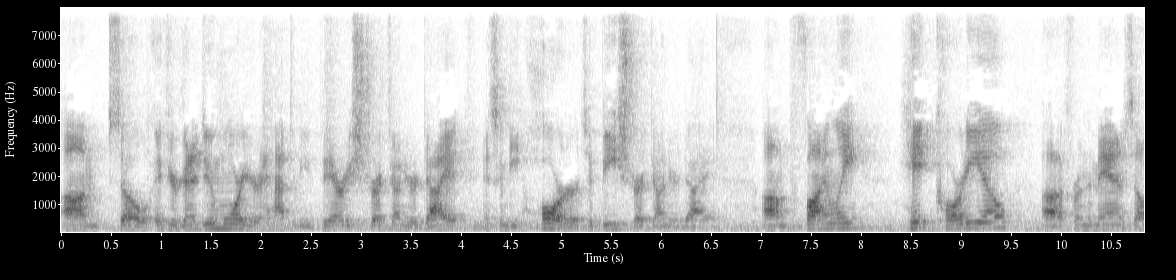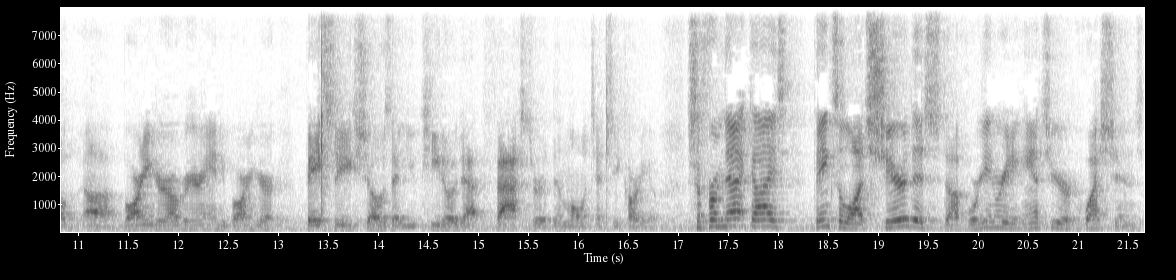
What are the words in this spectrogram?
Um, so if you're going to do more, you're going to have to be very strict on your diet, and it's going to be harder to be strict on your diet. Um, finally, HIIT cardio uh, from the man himself, uh, Barninger over here, Andy Barninger, basically shows that you keto adapt faster than low intensity cardio. So from that, guys, thanks a lot. Share this stuff. We're getting ready to answer your questions.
